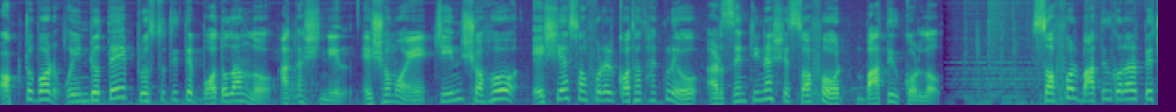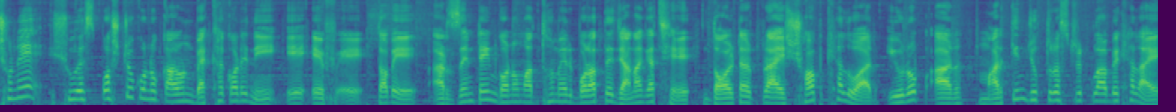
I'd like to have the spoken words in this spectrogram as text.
অক্টোবর উইন্ডোতে প্রস্তুতিতে বদল আনল আকাশ নীল। এ সময়ে চীন সহ এশিয়া সফরের কথা থাকলেও আর্জেন্টিনা সে সফর বাতিল করল। সফর বাতিল করার পেছনে সুস্পষ্ট কোনো কারণ ব্যাখ্যা করেনি এএফএ। তবে আর্জেন্টাইন গণমাধ্যমের বরাতে জানা গেছে, দলটার প্রায় সব খেলোয়াড় ইউরোপ আর মার্কিন যুক্তরাষ্ট্রের ক্লাবে খেলায়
